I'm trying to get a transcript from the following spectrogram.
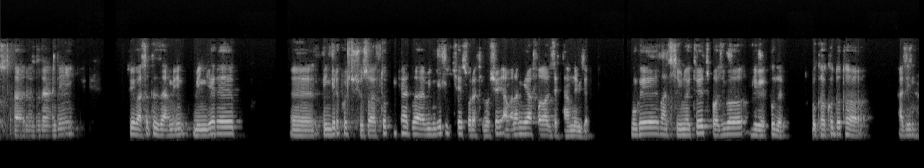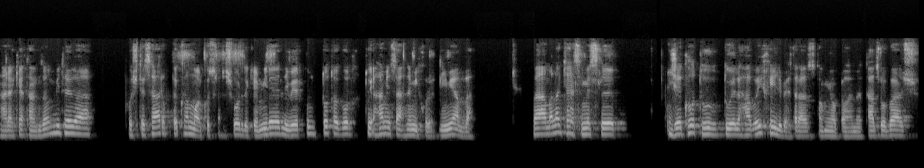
سرزنی توی وسط زمین وینگر وینگر پشتش رو صاحب توپ می‌کرد و وینگری که سرعتی باشه عملا می‌رفت فقط زد هم نمی‌زد موقع منچستر یونایتد بازی با لیورپول لوکاکو دو تا از این حرکت انجام میده و پشت سر فکر کنم مارکوس رشورده که میره لیورپول دو تا گل توی همین صحنه می‌خوره نیمه اول و عملا کسی مثل ژکو تو دوئل هوایی خیلی بهتر از تامی ابراهیمه تجربهش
